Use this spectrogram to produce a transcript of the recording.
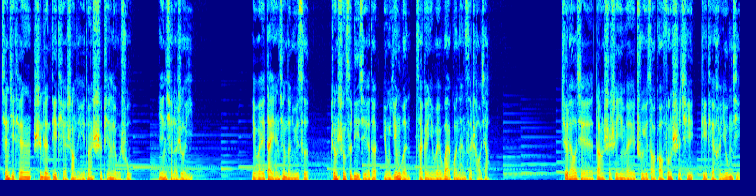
前几天深圳地铁上的一段视频流出，引起了热议。一位戴眼镜的女子正声嘶力竭的用英文在跟一位外国男子吵架。据了解，当时是因为处于早高峰时期，地铁很拥挤，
